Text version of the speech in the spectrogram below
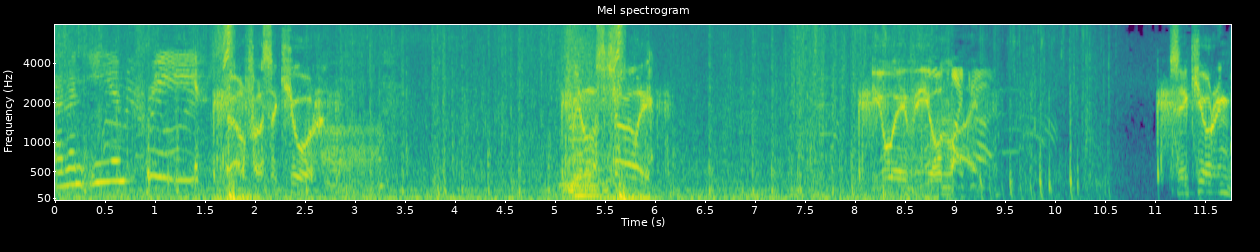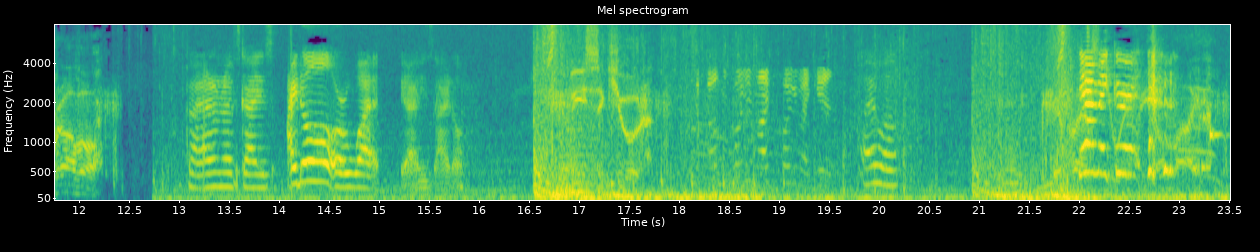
And an EMP. Alpha secure. We lost Charlie. UAV Oh online. Securing Bravo. God, I don't know if this guy is idle or what. Yeah, he's idle. B secure. Oh, plug your mic, plug your mic in. I will. Advanced Damn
